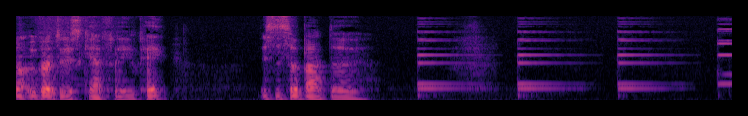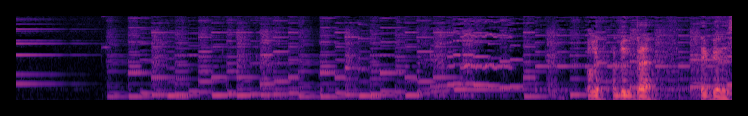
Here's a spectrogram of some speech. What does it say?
Know, we've got to do this carefully, okay? This is so bad though. Okay, I'm doing better. Thank goodness.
